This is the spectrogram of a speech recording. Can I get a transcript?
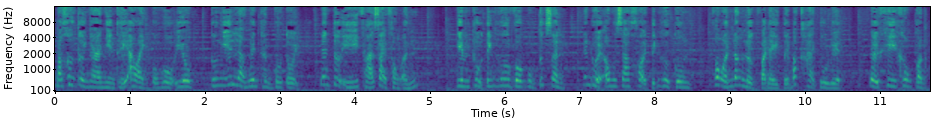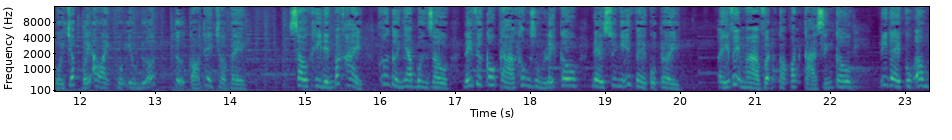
Mà Khương Tử Nha nhìn thấy ảo ảnh của hồ yêu, cứ nghĩ là nguyên thần vô tội, nên tự ý phá giải phong ấn. Kiềm thụ tĩnh hư vô cùng tức giận nên đuổi ông ra khỏi tĩnh hư cung, phong ấn năng lực và đẩy tới Bắc Hải tu luyện. Đợi khi không còn cố chấp với ảo ảnh hồ yêu nữa, tự có thể trở về. Sau khi đến Bắc Hải, Khương Tử Nha buồn giàu, lấy việc câu cá không dùng lấy câu để suy nghĩ về cuộc đời. Ấy vậy mà vẫn có con cá dính câu. Đi đầy cùng ông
